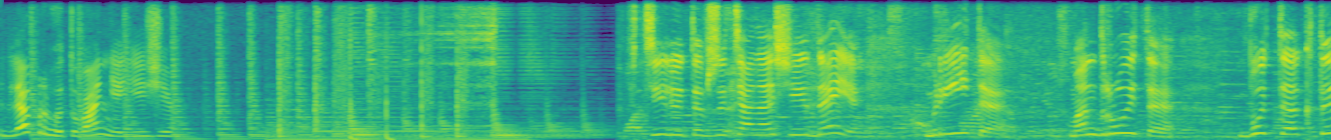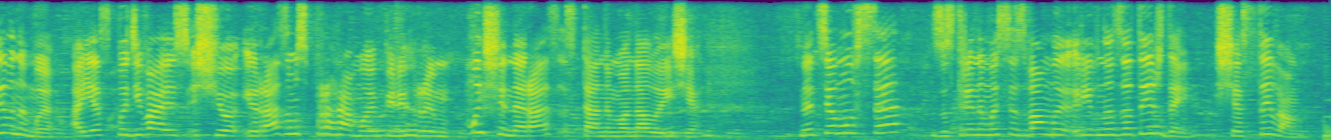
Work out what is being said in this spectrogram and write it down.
для приготування їжі. Втілюйте в життя наші ідеї, мрійте, мандруйте, будьте активними. А я сподіваюся, що і разом з програмою Пілігрим ми ще не раз станемо на лижі. На цьому все. Зустрінемося з вами рівно за тиждень. Щасти вам!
